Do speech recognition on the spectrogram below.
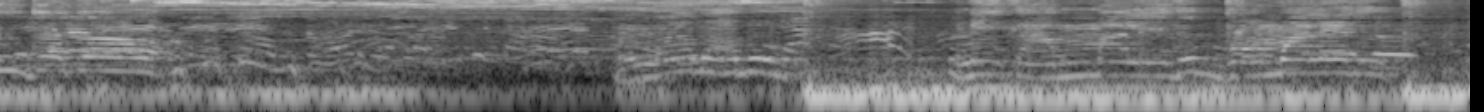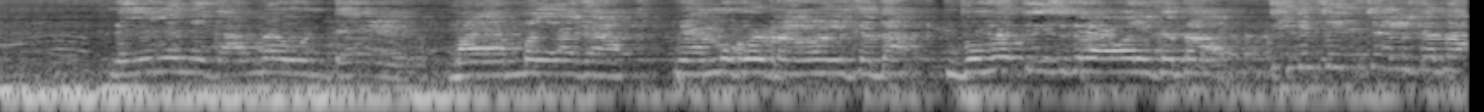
ఉంటుందో బాబు నీకు అమ్మ లేదు బొమ్మ లేదు నిజంగా నీకు అమ్మ ఉంటే మా అమ్మలాగా మీ అమ్మ కూడా రావాలి కదా బొమ్మ తీసుకురావాలి కదా తినిపించాలి కదా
